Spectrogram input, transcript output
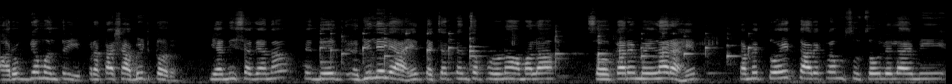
आरोग्यमंत्री प्रकाश आबिटकर यांनी सगळ्यांना ते दे दिलेले आहेत. त्याच्यात त्यांचं पूर्ण आम्हाला सहकार्य मिळणार आहे. त्यामुळे तो एक कार्यक्रम सुचवलेला आहे मी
